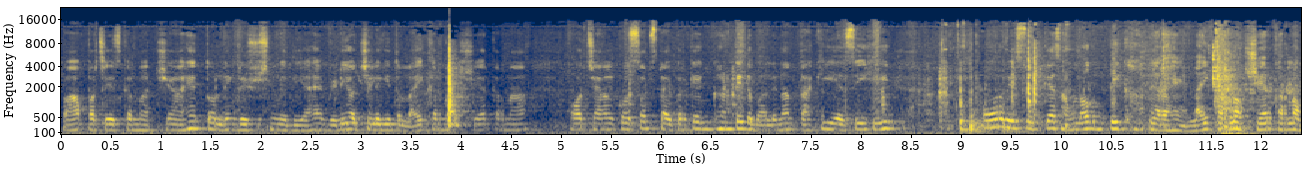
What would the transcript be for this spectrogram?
तो आप परचेज़ करना चाहें तो लिंक डिस्क्रिप्शन में दिया है। वीडियो अच्छी लगी तो लाइक करना शेयर करना। और चैनल को सब्सक्राइब करके घंटी दबा लेना ताकि ऐसी ही और भी सूटकेस हम लोग दिखाते रहें। लाइक कर लो शेयर कर लो।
